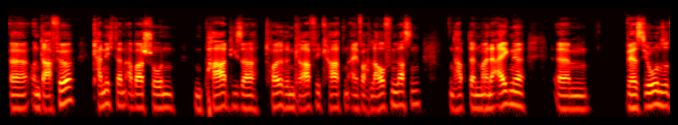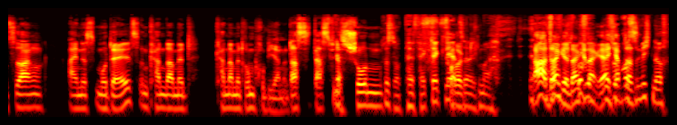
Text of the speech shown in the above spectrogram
Äh, und dafür kann ich dann aber schon ein paar dieser teuren Grafikkarten einfach laufen lassen und habe dann meine eigene ähm, Version sozusagen eines Modells und kann damit kann damit rumprobieren. Und das, das ja, ist schon. Das ist doch perfekt erklärt, verrückt. sag ich mal. Ah, danke, danke, danke. Ja, ich habe das mich noch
